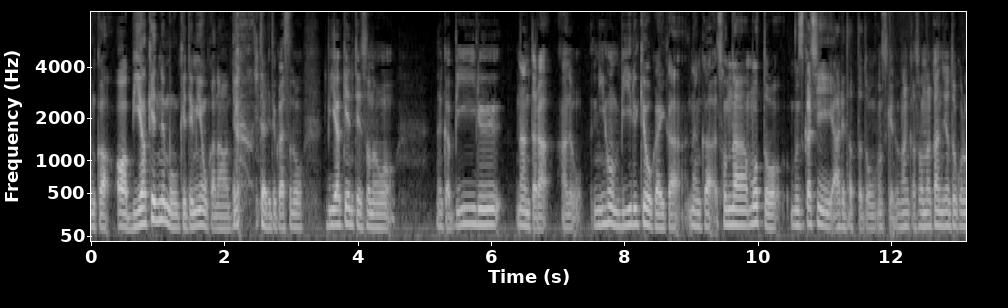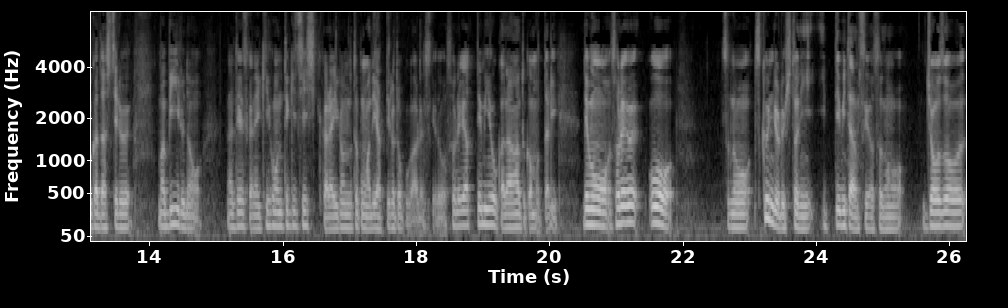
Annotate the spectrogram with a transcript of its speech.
なんかあビア犬でも受けてみようかなって思ったりとかそのビア犬ってそのなんかビールなんたらあの日本ビール協会かなんかそんなもっと難しいあれだったと思うんですけどなんかそんな感じのところが出してる、まあ、ビールの何ていうんですかね基本的知識からいろんなとこまでやってるとこがあるんですけどそれやってみようかなとか思ったりでもそれをその作んりょる人に行ってみたんですよその醸造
